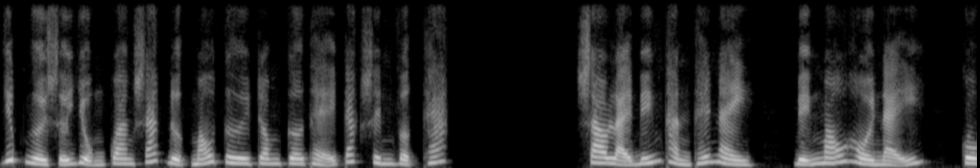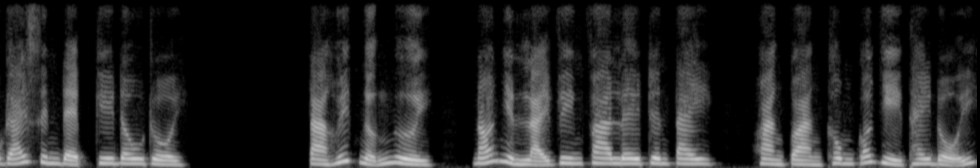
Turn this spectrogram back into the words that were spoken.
giúp người sử dụng quan sát được máu tươi trong cơ thể các sinh vật khác. Sao lại biến thành thế này, biển máu hồi nãy, cô gái xinh đẹp kia đâu rồi? Tà huyết ngẩn người, nó nhìn lại viên pha lê trên tay, hoàn toàn không có gì thay đổi.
